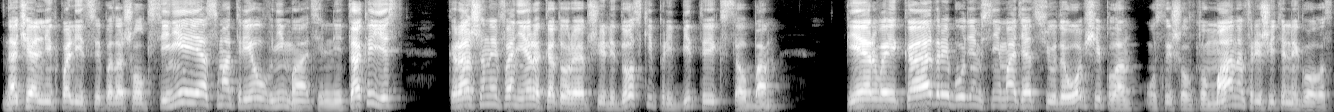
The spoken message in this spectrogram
Начальник полиции подошел к стене и осмотрел внимательней. Так и есть. Крашеная фанера, которой обшили доски, прибитые к столбам. «Первые кадры будем снимать отсюда, общий план», — услышал Туманов решительный голос.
